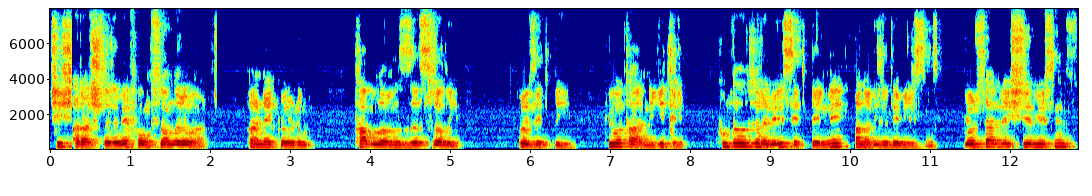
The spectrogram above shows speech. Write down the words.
çeşitli araçları ve fonksiyonları vardır. Örnek veriyorum tablolarınızı sıralayıp, özetleyip, pivot haline getirip kullanıcılara veri setlerini analiz edebilirsiniz. Görselleştirebilirsiniz,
